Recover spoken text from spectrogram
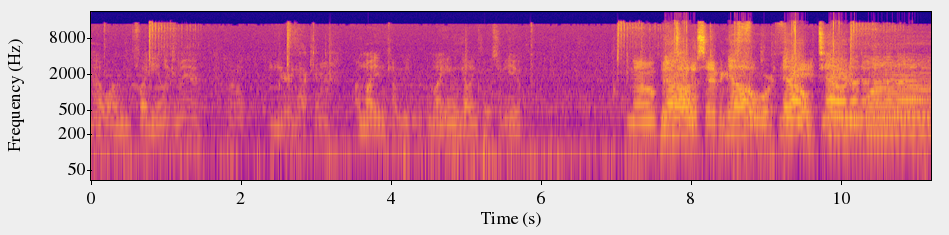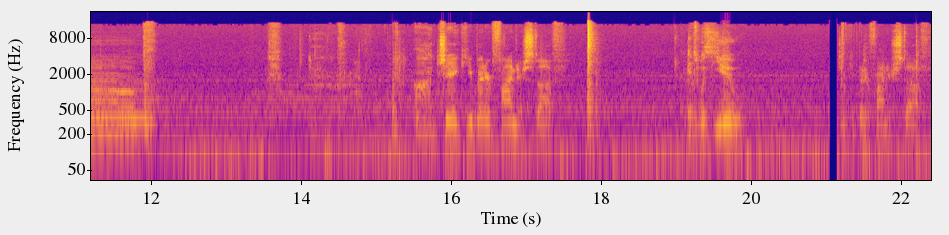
No, I'm fighting it like a man. Oh, you're not gonna. I'm not even coming. Am I even going closer to you? No, but No, it's auto saving. no, four, no, three, no, two, no, no, no, no, one. Ah, Jake, you better find your stuff. It's with you. Jake, you better find your stuff.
